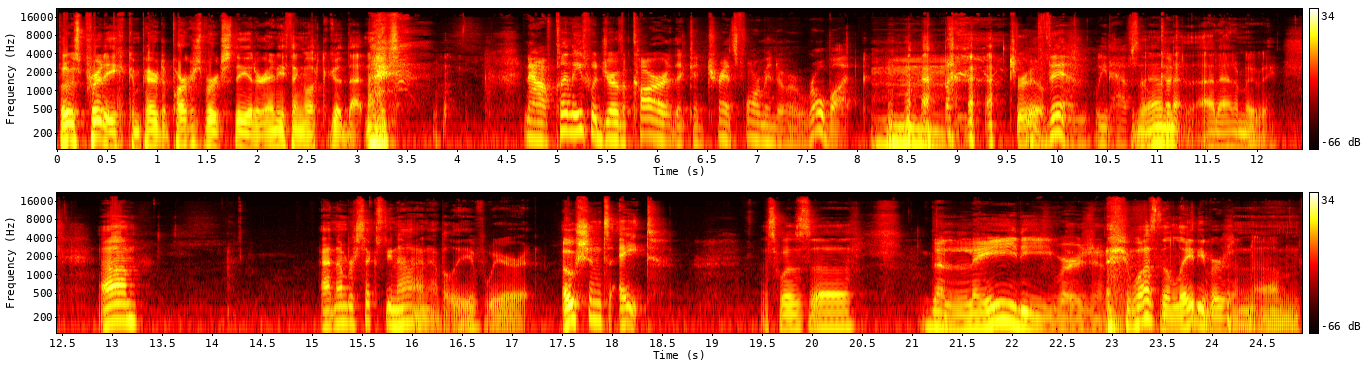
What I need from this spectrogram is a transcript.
But it was pretty compared to Parkersburg's theater. Anything looked good that night. Now, if Clint Eastwood drove a car that could transform into a robot, True. then we'd have some Then cooking. I'd add a movie. Um, at number 69, I believe, we're at Ocean's 8. This was, uh, The lady version. it was the lady version. Um,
